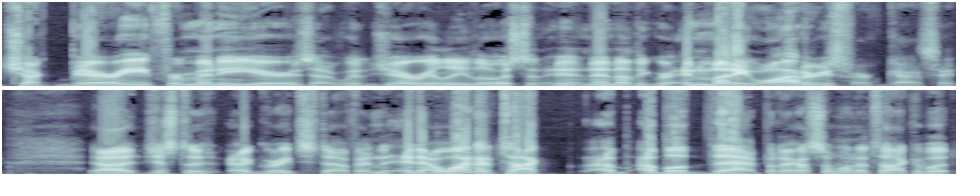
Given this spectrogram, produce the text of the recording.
Chuck Berry for many years, uh, with Jerry Lee Lewis, and, and another great, and Muddy Waters, for God's sake. Uh, just a, a, great stuff. And and I want to talk ab- about that, but I also want to talk about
